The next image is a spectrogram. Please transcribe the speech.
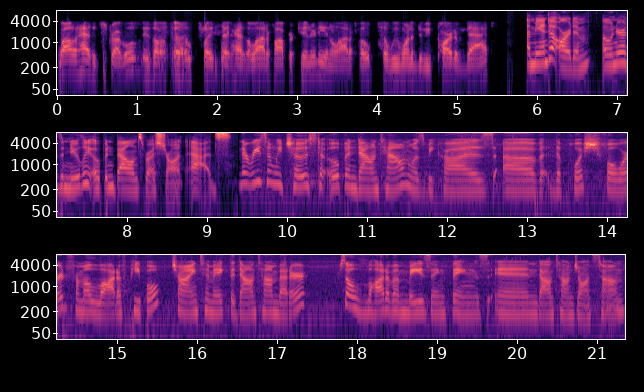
While it has its struggles, it's also a place that has a lot of opportunity and a lot of hope. So we wanted to be part of that. Amanda Ardem, owner of the newly opened Balance restaurant, adds The reason we chose to open downtown was because of the push forward from a lot of people trying to make the downtown better. There's a lot of amazing things in downtown Johnstown.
